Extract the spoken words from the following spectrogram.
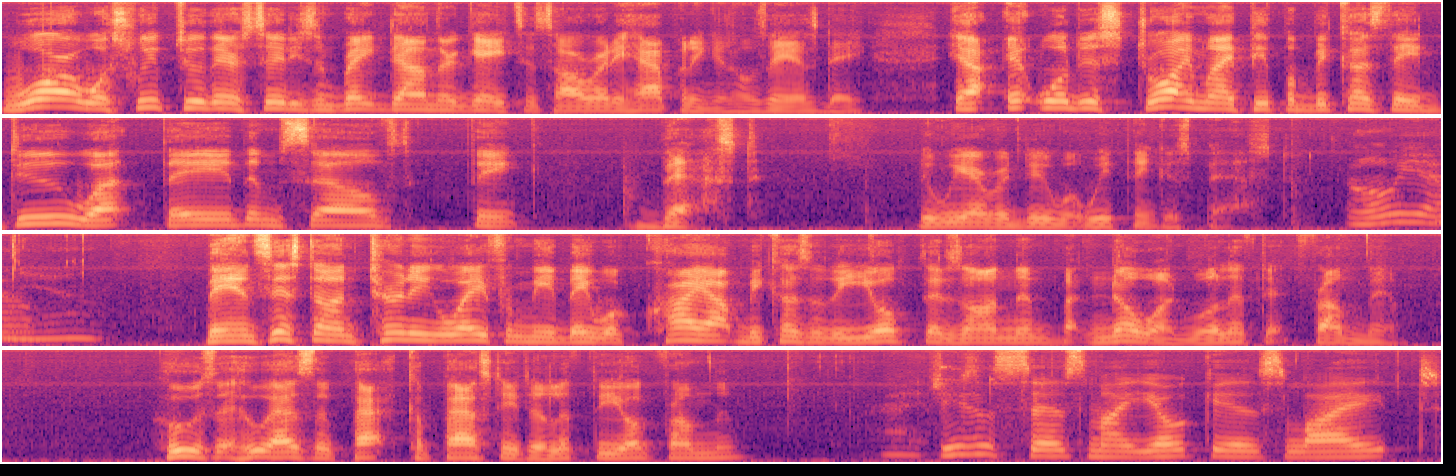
War will sweep through their cities and break down their gates. It's already happening in Hosea's day. Yeah, it will destroy my people because they do what they themselves think best. Do we ever do what we think is best? Oh yeah. Yeah. They insist on turning away from me. They will cry out because of the yoke that is on them, but no one will lift it from them. Who's who has the pa- capacity to lift the yoke from them? Right. Jesus says, "My yoke is light."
